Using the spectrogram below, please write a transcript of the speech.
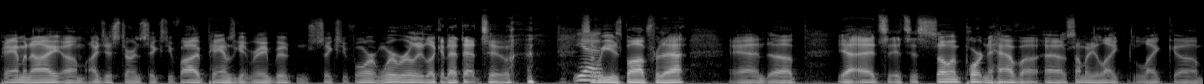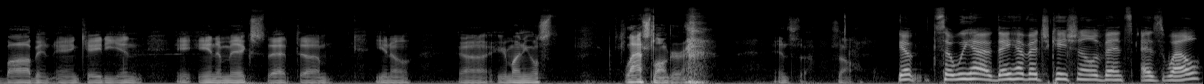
Pam and I, um, I just turned 65. Pam's getting ready to be 64, and we're really looking at that too. Yeah. so we use Bob for that, and uh, yeah, it's it's just so important to have uh, uh, somebody like like uh, Bob and, and Katie in in a mix that um, you know uh, your money will last longer and stuff. So Yep. So we have they have educational events as well,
